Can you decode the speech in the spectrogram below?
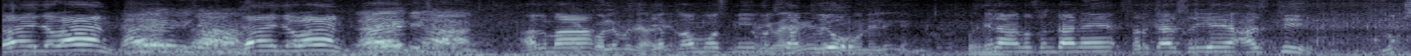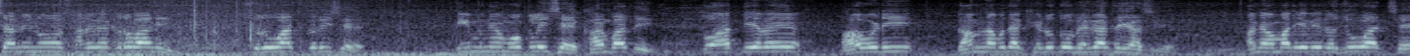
જય જવાન! જય જવાન! હાલમાં જે કમોસમી વરસાદ થયો એના અનુસંધાને સરકારશ્રીએ આજથી નુકસાનીનો સર્વે કરવાની શરૂઆત કરી છે. ટીમને મોકલી છે ખાંભાથી. તો અત્યારે ભાવડી ગામના બધા ખેડૂતો ભેગા થયા છે. અને અમારી એવી રજૂઆત છે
